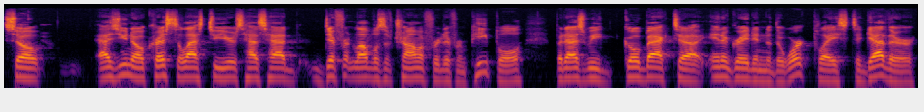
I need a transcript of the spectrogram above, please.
So as you know, Chris, the last two years has had different levels of trauma for different people. But as we go back to integrate into the workplace together,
